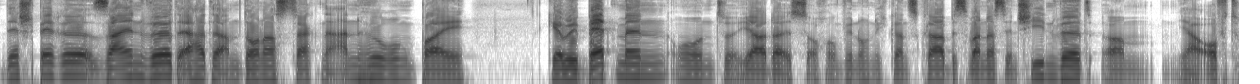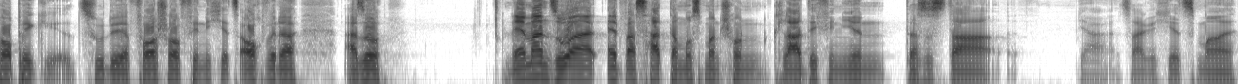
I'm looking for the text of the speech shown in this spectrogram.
der Sperre sein wird. Er hatte am Donnerstag eine Anhörung bei Gary Batman und äh, ja, da ist auch irgendwie noch nicht ganz klar, bis wann das entschieden wird. Ähm, ja, off-topic zu der Vorschau finde ich jetzt auch wieder. Also, wenn man so etwas hat, dann muss man schon klar definieren, dass es da, ja, sage ich jetzt mal,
